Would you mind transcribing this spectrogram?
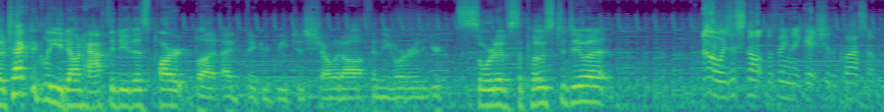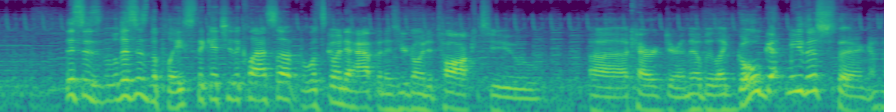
So technically you don't have to do this part, but I figured we'd just show it off in the order that you're sort of supposed to do it. Oh, is this not the thing that gets you the class up? This is well, this is the place that gets you the class up, but what's going to happen is you're going to talk to uh, a character and they'll be like, "Go get me this thing."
